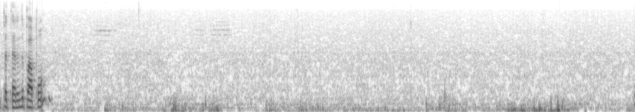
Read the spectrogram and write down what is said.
இப்போ திறந்து பார்ப்போம் இப்போ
